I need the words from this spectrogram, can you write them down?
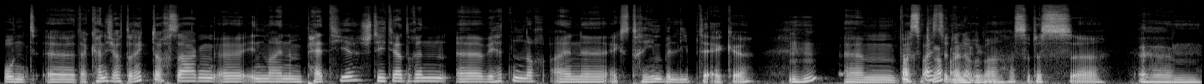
Und äh, da kann ich auch direkt doch sagen, äh, in meinem Pad hier steht ja drin, äh, wir hätten noch eine extrem beliebte Ecke. Mhm. Ähm, was gibt's weißt du denn darüber? Hast du das? Äh, Ähm,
